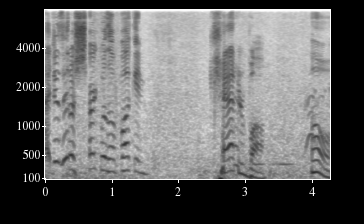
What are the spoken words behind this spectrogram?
I just hit a shark with a fucking cannonball. Oh.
